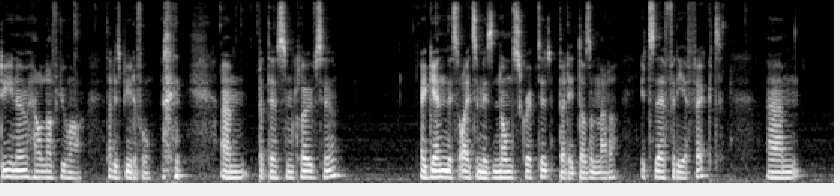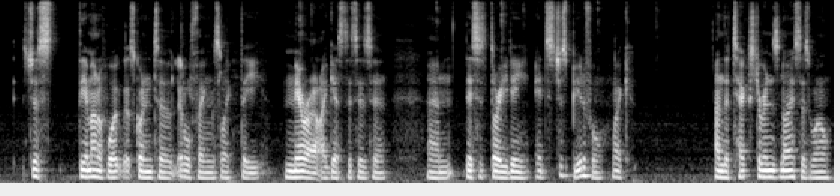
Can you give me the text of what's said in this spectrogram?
do you know how loved you are? That is beautiful. um, but there's some clothes here. Again, this item is non-scripted, but it doesn't matter. It's there for the effect. Um, it's just the amount of work that's gone into little things like the mirror, I guess this is here. Um, this is 3D. It's just beautiful. Like, and the texturing's nice as well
